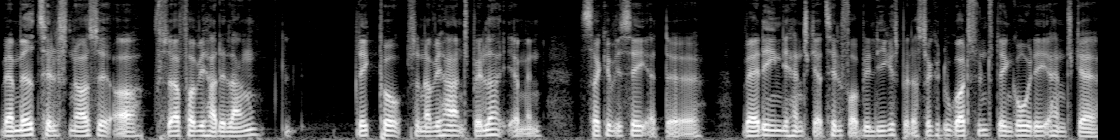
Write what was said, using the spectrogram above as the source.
være med til sådan også og sørge for, at vi har det lange blik på, så når vi har en spiller, jamen, så kan vi se, at øh, hvad er det egentlig, han skal til for at blive ligespiller, så kan du godt synes, det er en god idé, at han skal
